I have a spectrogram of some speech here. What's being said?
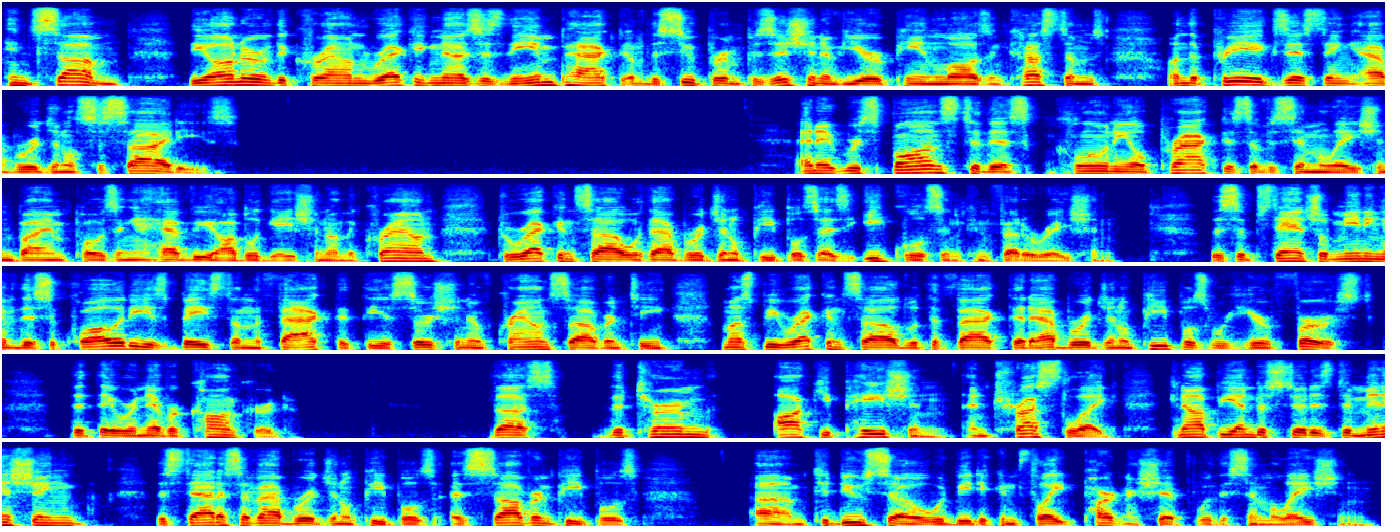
In sum, the honor of the crown recognizes the impact of the superimposition of European laws and customs on the pre existing Aboriginal societies. And it responds to this colonial practice of assimilation by imposing a heavy obligation on the crown to reconcile with Aboriginal peoples as equals in confederation. The substantial meaning of this equality is based on the fact that the assertion of crown sovereignty must be reconciled with the fact that Aboriginal peoples were here first, that they were never conquered, Thus, the term occupation and trust like cannot be understood as diminishing the status of Aboriginal peoples as sovereign peoples. Um, to do so would be to conflate partnership with assimilation.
